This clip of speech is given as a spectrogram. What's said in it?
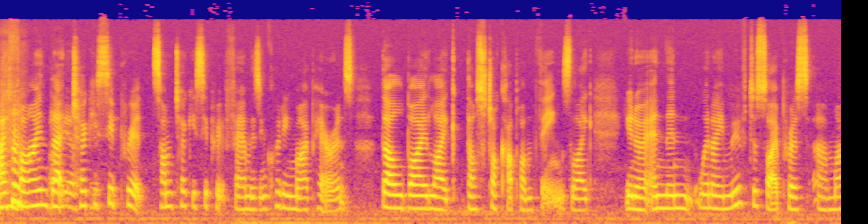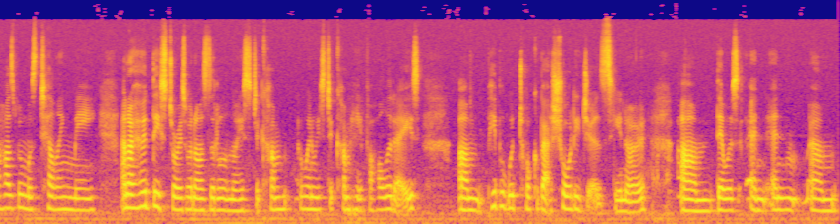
I find that yeah, Turkey Cypriot, some Turkey Cypriot families, including my parents, they'll buy like they'll stock up on things like you know. And then when I moved to Cyprus, um, my husband was telling me, and I heard these stories when I was little and I used to come when we used to come here for holidays. Um, people would talk about shortages, you know. Um, there was and and um,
